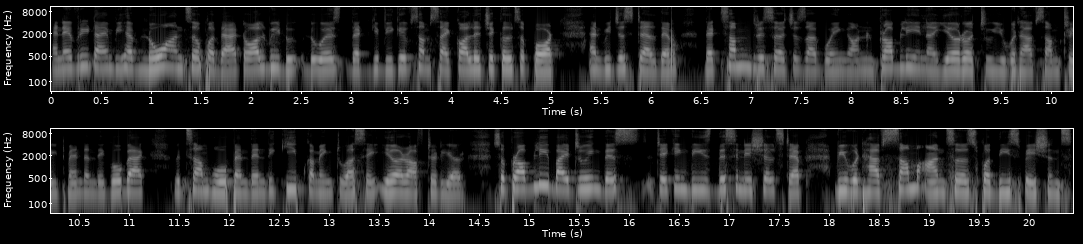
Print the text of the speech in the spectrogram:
And every time we have no answer for that, all we do, do is that give, we give some psychological support, and we just tell them that some researches are going on, and probably in a year or two you would have some treatment, and they go back with some hope, and then they keep coming to us say, year after year. So probably by doing this, taking these this initial step, we would have some answers for these patients.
